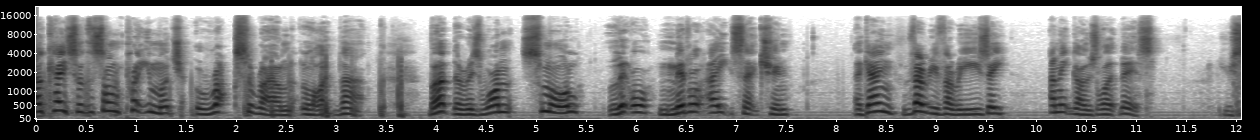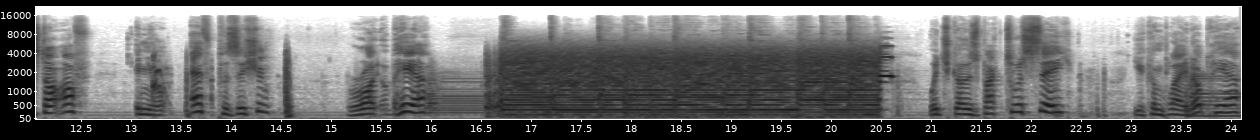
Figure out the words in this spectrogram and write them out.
Okay, so the song pretty much rocks around like that. But there is one small little middle eight section. Again, very, very easy. And it goes like this. You start off in your F position, right up here. Which goes back to a C. You can play it up here,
